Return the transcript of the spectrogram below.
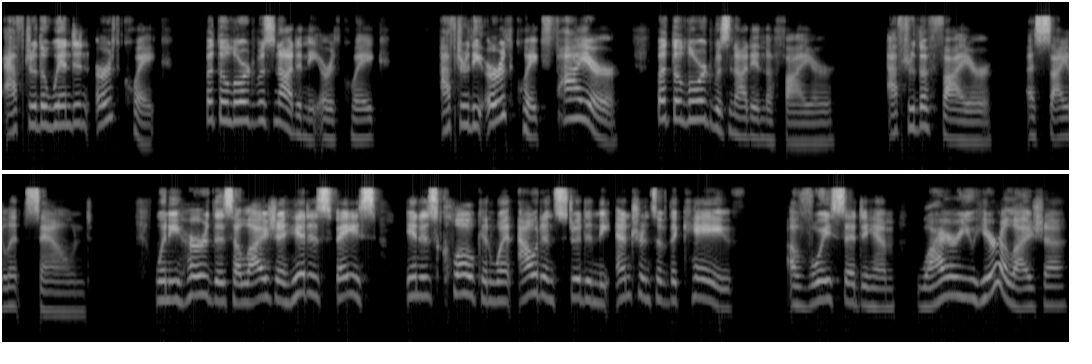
After the wind, an earthquake, but the Lord was not in the earthquake. After the earthquake, fire, but the Lord was not in the fire. After the fire, a silent sound. When he heard this, Elijah hid his face in his cloak and went out and stood in the entrance of the cave. A voice said to him, Why are you here, Elijah?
